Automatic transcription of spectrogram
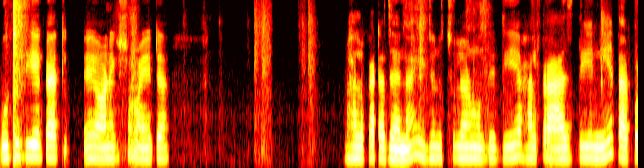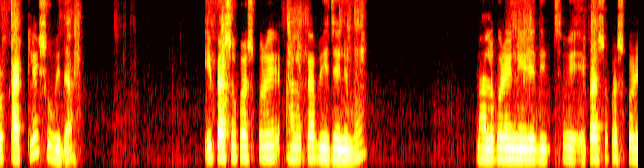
বটি দিয়ে কাটলে অনেক সময় এটা ভালো কাটা যায় না। এই জন্য চুলার মধ্যে দিয়ে হালকা আঁচ দিয়ে নিয়ে তারপর কাটলে সুবিধা। এপাশ ওপাশ করে হালকা ভেজে নেব। ভালো করে নেড়ে দিচ্ছি, এপাশ ওপাশ করে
